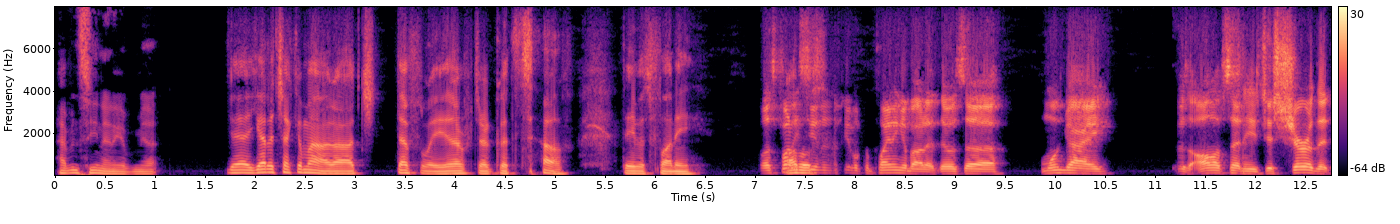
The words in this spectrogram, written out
haven't seen any of them yet. Yeah, you got to check them out. Uh, ch- definitely, they're, they're good stuff. David's funny. Well, it's funny All seeing the people complaining about it. There was uh, one guy who was all of a sudden he's just sure that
